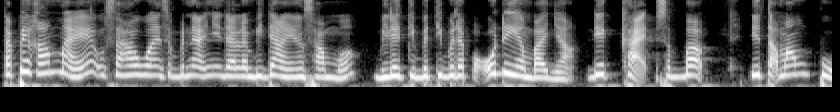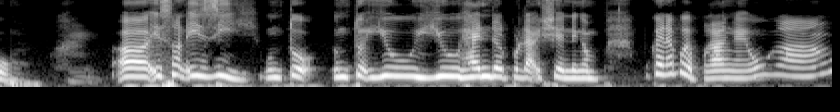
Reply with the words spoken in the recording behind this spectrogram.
tapi ramai eh usahawan sebenarnya dalam bidang yang sama bila tiba-tiba dapat order yang banyak dia cut sebab dia tak mampu. Uh, it's not easy untuk untuk you you handle production dengan bukan apa perangai orang,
